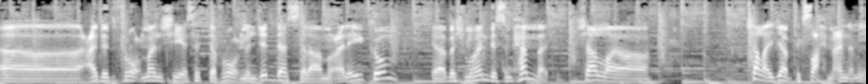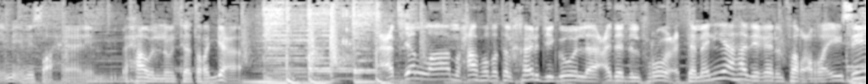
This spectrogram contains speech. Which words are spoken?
آه عدد فروع منش هي ستة فروع من جدة. السلام عليكم. يا بش مهندس محمد إن شاء الله إن شاء الله إجابتك صح مع انها مي, مي, مي صح يعني. بحاول إنه أنت ترقعها عبد الله محافظة الخرج يقول عدد الفروع ثمانية هذه غير الفرع الرئيسي.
